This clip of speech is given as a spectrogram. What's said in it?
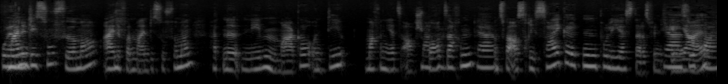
Und meine Dessous-Firma, eine von meinen Dessous-Firmen, hat eine Nebenmarke und die machen jetzt auch Sportsachen. Ja. Und zwar aus recycelten Polyester. Das finde ich ja, genial.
